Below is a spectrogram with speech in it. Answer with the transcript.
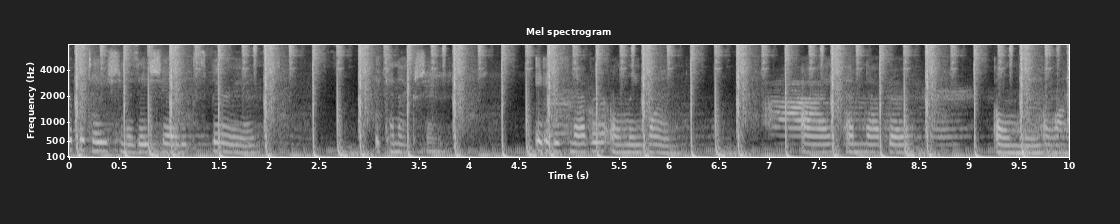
Interpretation is a shared experience, a connection. It is never only one. I am never only one.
